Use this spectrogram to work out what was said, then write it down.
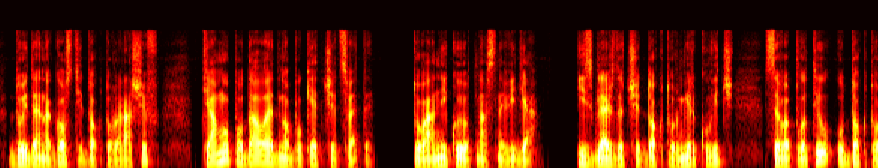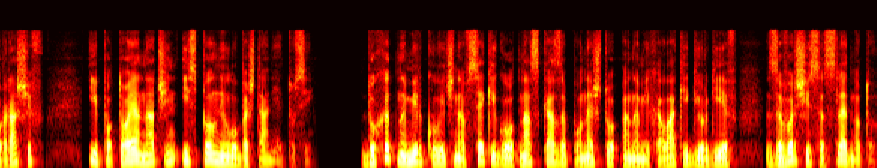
дойде на гости доктор Рашев, тя му подала едно букетче цвете. Това никой от нас не видя. Изглежда, че доктор Миркович се въплатил от доктор Рашев и по този начин изпълнил обещанието си. Духът на Миркович на всеки го от нас каза по нещо, а на Михалаки Георгиев завърши със следното.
